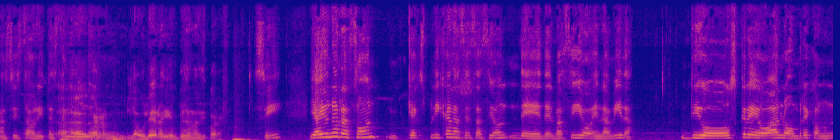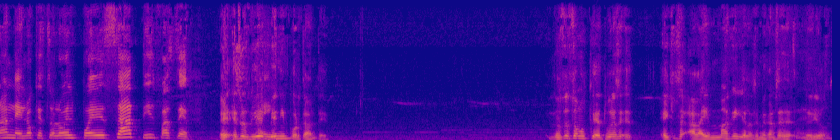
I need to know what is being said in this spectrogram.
Así está ahorita este mundo. Agarran la ulera y empiezan a disparar. Sí. Y hay una razón que explica la sensación de, del vacío en la vida. Dios creó al hombre con un anhelo que solo él puede satisfacer. E, eso es bien, bien importante. Nosotros somos criaturas hechas a la imagen y a la semejanza de, Dios.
